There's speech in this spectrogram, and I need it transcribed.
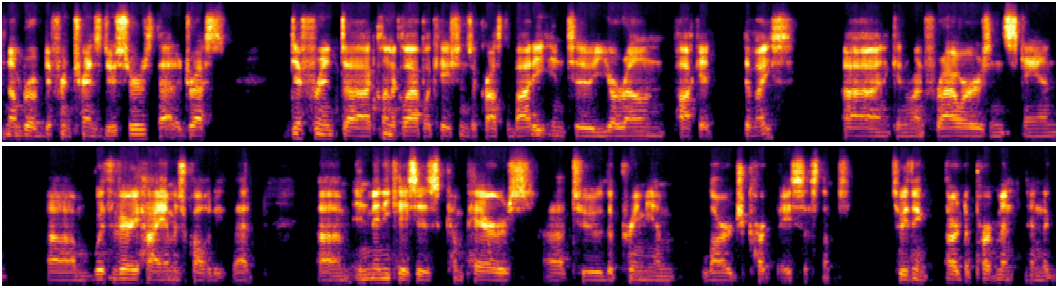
number of different transducers that address different uh, clinical applications across the body into your own pocket device. Uh, and it can run for hours and scan um, with very high image quality that um, in many cases compares uh, to the premium large cart-based systems. So we think our department and the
